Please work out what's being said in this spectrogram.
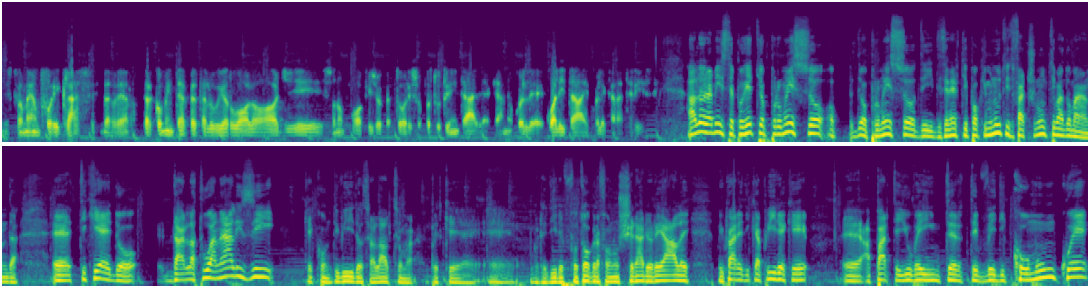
secondo me è un fuoriclasse, davvero. Per come interpreta lui il ruolo oggi sono pochi giocatori, soprattutto in Italia, che hanno quelle qualità e quelle caratteristiche. Allora, mister, poiché ti ho promesso, ho, ho promesso di, di tenerti pochi minuti, ti faccio un'ultima domanda. Eh, ti chiedo, dalla tua analisi, che condivido tra l'altro, ma perché è, vorrei dire fotografa uno scenario reale, mi pare di capire che eh, a parte Juve Inter, te vedi comunque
